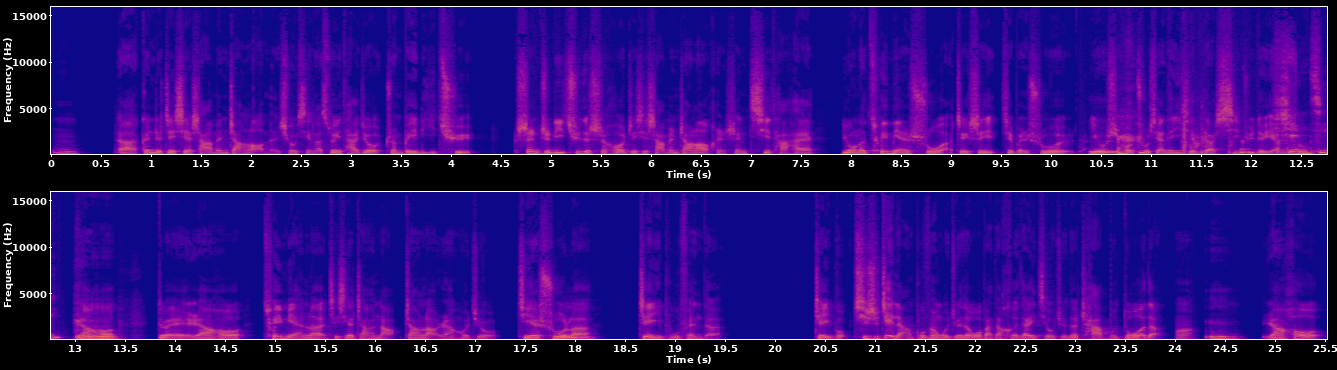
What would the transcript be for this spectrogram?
嗯。啊，跟着这些沙门长老们修行了，所以他就准备离去。甚至离去的时候，这些沙门长老很生气，他还用了催眠术啊。这是这本书有时候出现的一些比较喜剧的元素。神迹。然后，对，然后催眠了这些长老，长老，然后就结束了这一部分的这一部。其实这两部分，我觉得我把它合在一起，我觉得差不多的啊。嗯。然后，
